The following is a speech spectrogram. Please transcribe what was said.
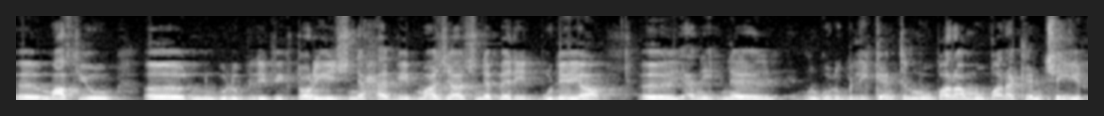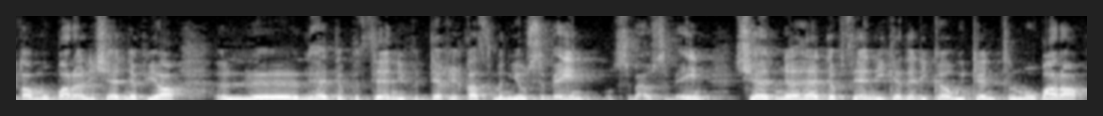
ماثيو نقولوا باللي فيكتوري شنا حبيب ماجا شنا فريد بولايا يعني نقولوا باللي كانت المباراة مباراه كانت شيقة مباراة اللي شاهدنا فيها الهدف الثاني في الدقيقة 78 و 77 شاهدنا هدف ثاني كذلك وين كانت المباراة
